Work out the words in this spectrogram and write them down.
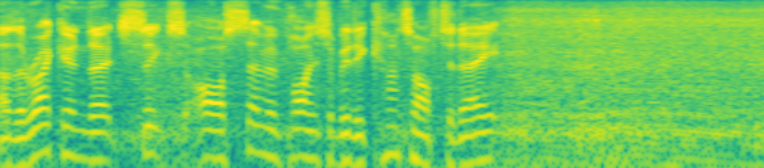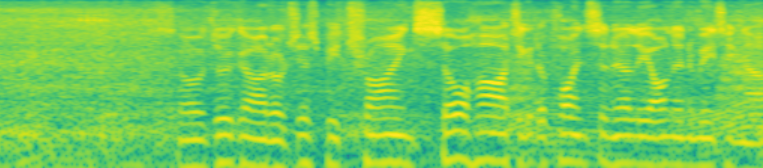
Now they reckon that six or seven points will be the cut-off today. So Dugard will just be trying so hard to get the points in early on in the meeting now.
